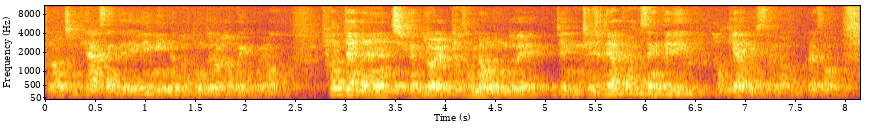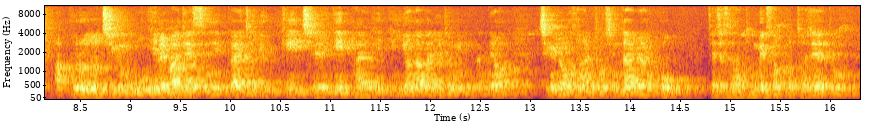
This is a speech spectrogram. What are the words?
그런 지금 대학생들이 의미 있는 활동들을 하고 있고요. 현재는 지금 15명 정도의 이제 제주대학교 학생들이 함께하고 있어요. 그래서 앞으로도 지금 5기를 맞이했으니까 이제 6기, 7기, 8기 이렇게 이어나갈 예정이니까요. 지금 영상을 보신다면 꼭 제주사상 동백 서포터제도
